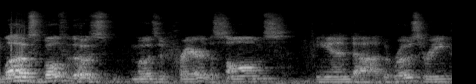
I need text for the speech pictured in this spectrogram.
loves both of those modes of prayer, the Psalms and uh, the Rosary,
